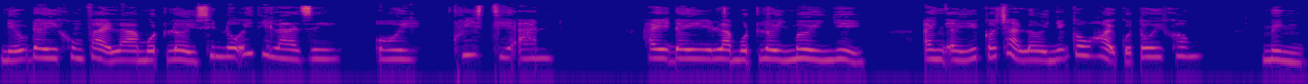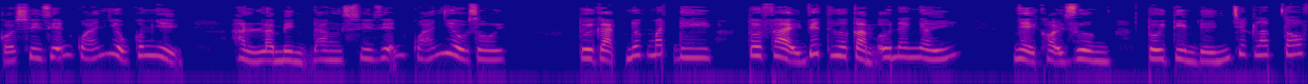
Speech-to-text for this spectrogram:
Nếu đây không phải là một lời xin lỗi thì là gì? Ôi, Christian, Hay đây là một lời mời nhỉ? Anh ấy có trả lời những câu hỏi của tôi không? Mình có suy diễn quá nhiều không nhỉ? Hẳn là mình đang suy diễn quá nhiều rồi. Tôi gạt nước mắt đi, tôi phải viết thư cảm ơn anh ấy. Nhảy khỏi giường, tôi tìm đến chiếc laptop.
